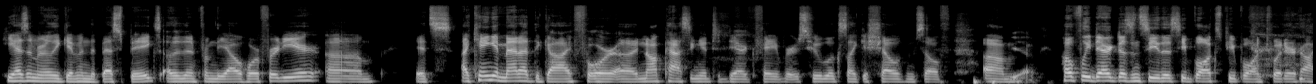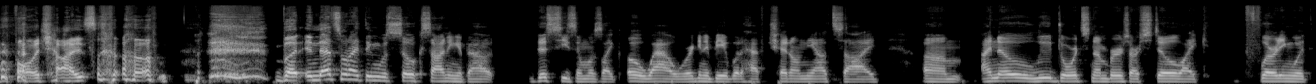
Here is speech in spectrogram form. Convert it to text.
he hasn't really given the best bigs other than from the Al Horford year. Um, it's I can't get mad at the guy for uh, not passing it to Derek Favors, who looks like a shell of himself. Um, yeah. Hopefully, Derek doesn't see this. He blocks people on Twitter. I apologize. um, but and that's what I think was so exciting about this season was like, oh wow, we're going to be able to have Chet on the outside. Um, I know Lu Dort's numbers are still like flirting with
